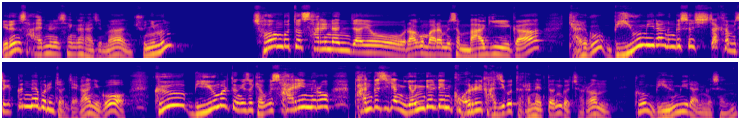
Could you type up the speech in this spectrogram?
이런 살인을 생각하지만 주님은 처음부터 살인한 자요라고 말하면서 마귀가 결국 미움이라는 것을 시작하면서 끝내버린 존재가 아니고 그 미움을 통해서 결국 살인으로 반드시 그냥 연결된 고를 가지고 드러냈던 것처럼 그 미움이라는 것은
